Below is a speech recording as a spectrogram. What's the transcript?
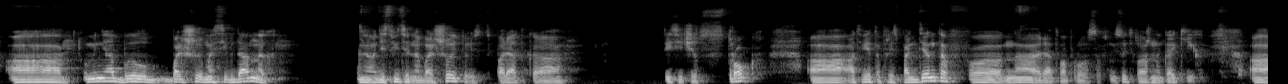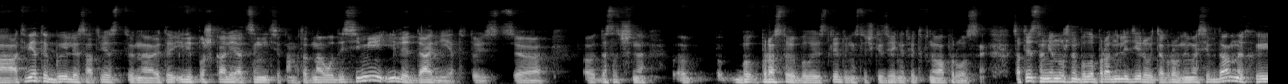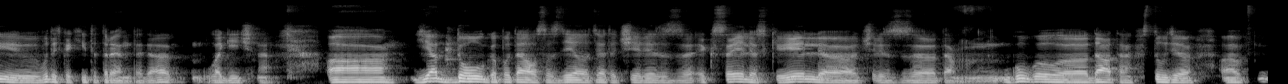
А, у меня был большой массив данных, а, действительно большой, то есть порядка тысячи строк ответов респондентов на ряд вопросов, не суть важно каких. Ответы были, соответственно, это или по шкале оцените там, от 1 до 7, или да, нет. То есть э, Э, достаточно э, простое было исследование с точки зрения ответов на вопросы. Соответственно, мне нужно было проанализировать огромный массив данных и выдать какие-то тренды, да, логично. А, я долго пытался сделать это через Excel, SQL, э, через там, Google Data Studio.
